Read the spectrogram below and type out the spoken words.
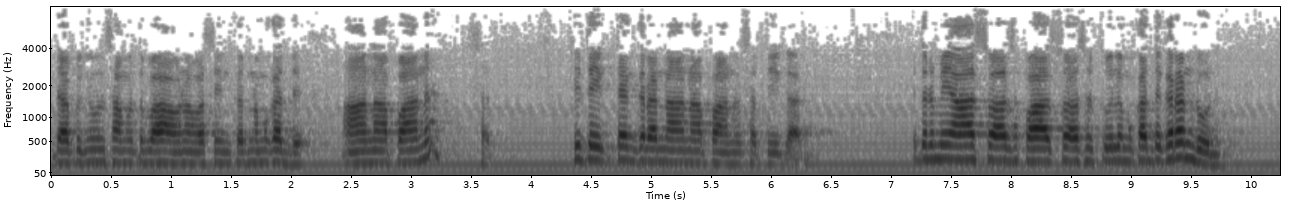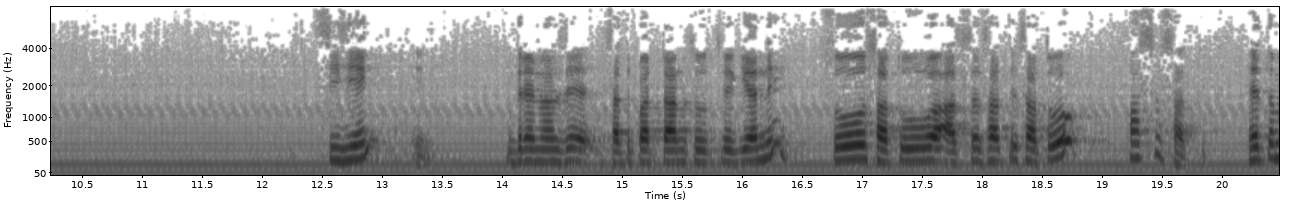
දපිකම සමත භාවන වසයෙන් කරනමකක්ද ආනාපාන සත් හිත එක්තැන් කරන්න ආනාපාන සතිය ගන්න. එතර මේ ආශ්වාස පාශ්වාස තුවල මොකක්ද කරන්න ඕන සිහියෙන් බුදුරන් වන්සේ සතිපට්ටාන සූත්‍රය කියන්නේ සෝ සතුව අස්ස සති සතුව පස්ස සත්තු. හෙතම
